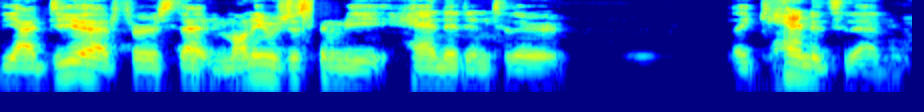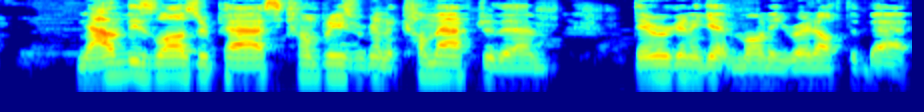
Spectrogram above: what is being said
the idea at first that money was just going to be handed into their like handed to them. Now that these laws are passed, companies were going to come after them. They were going to get money right off the bat.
